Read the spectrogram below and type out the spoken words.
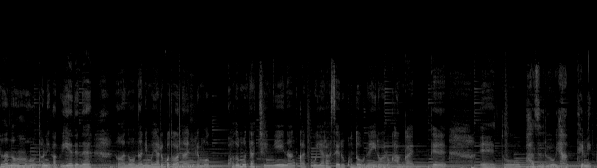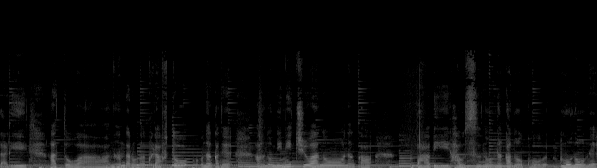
あのもうとにかく家でねあの何もやることがないのでもう子供たちになんかこうやらせることをねいろいろ考えて、えーと、パズルをやってみたりあとはなんだろうなクラフトなんかねあのミニチュアのなんかバービーハウスの中のこうものをね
